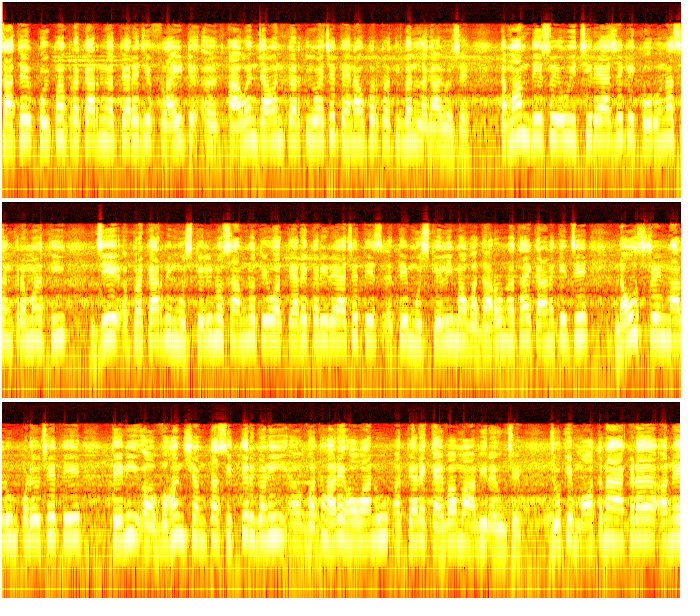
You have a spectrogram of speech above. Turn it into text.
સાથે કોઈ પણ પ્રકારનું અત્યારે જે ફ્લાઇટ આવન જાવન કરતી હોય છે તેના ઉપર પ્રતિબંધ લગાવ્યો છે. તમામ દેશો એવું ઈચ્છી રહ્યા છે કે કોરોના સંક્રમણથી જે પ્રકારની મુશ્કેલીનો સામનો તેઓ અત્યારે કરી રહ્યા છે તે મુશ્કેલીમાં વધારો ન થાય. કારણ કે જે નવો સ્ટ્રેન માલુમ પડ્યો છે તે તેની વહન ક્ષમતા સિત્તેર ગણી વધારે હોવાનું અત્યારે કહેવામાં આવી રહ્યું છે. જો કે મોતના આંકડા અને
